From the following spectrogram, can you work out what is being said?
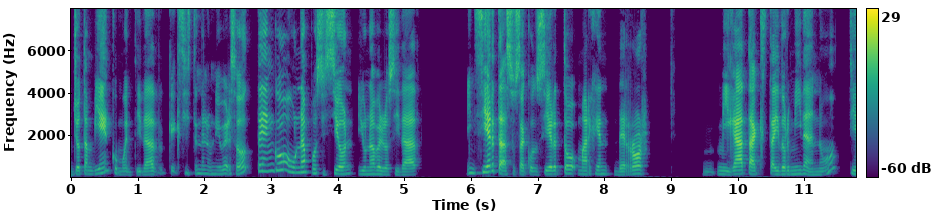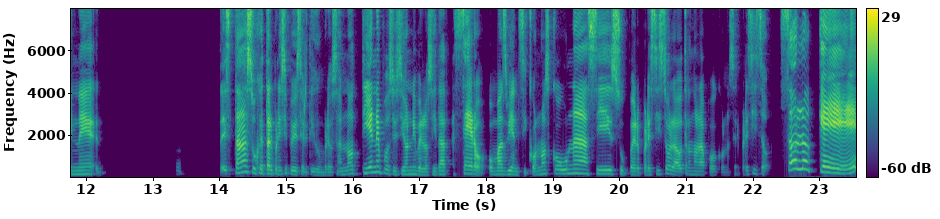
yo también, como entidad que existe en el universo, tengo una posición y una velocidad inciertas, o sea, con cierto margen de error. Mi gata que está ahí dormida, ¿no? Tiene... Está sujeta al principio de incertidumbre, o sea, no tiene posición ni velocidad cero, o más bien, si conozco una así súper preciso, la otra no la puedo conocer preciso. Solo que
